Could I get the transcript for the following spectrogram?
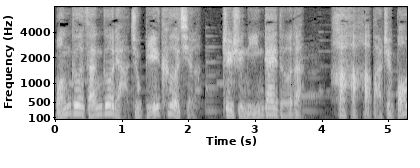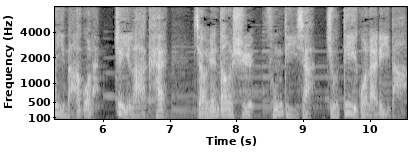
王哥，咱哥俩就别客气了，这是你应该得的，哈哈哈！把这包一拿过来，这一拉开，蒋元当时从底下就递过来了一沓，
